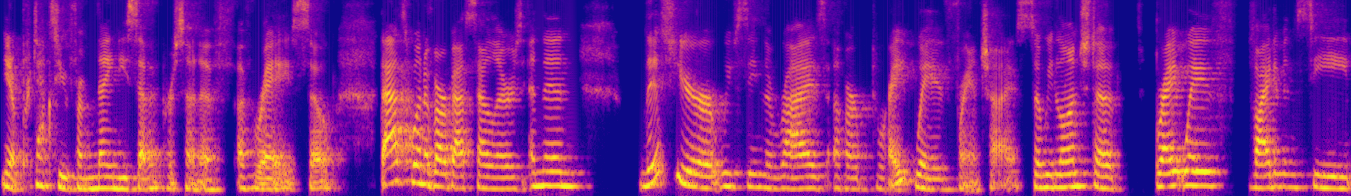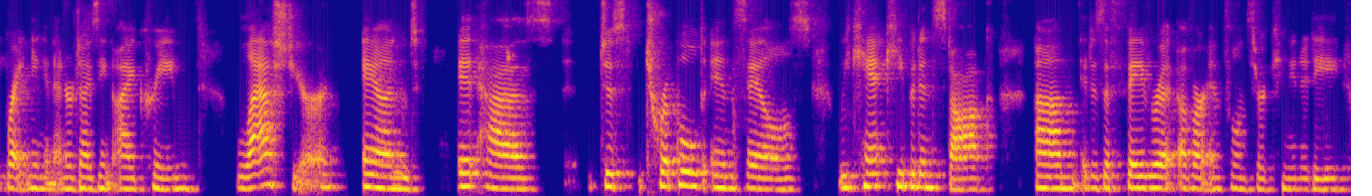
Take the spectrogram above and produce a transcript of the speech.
you know protects you from 97% of of rays. So that's one of our best sellers. And then this year we've seen the rise of our brightwave franchise. So we launched a brightwave vitamin c brightening and energizing eye cream last year and it has just tripled in sales. We can't keep it in stock. Um, it is a favorite of our influencer community.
